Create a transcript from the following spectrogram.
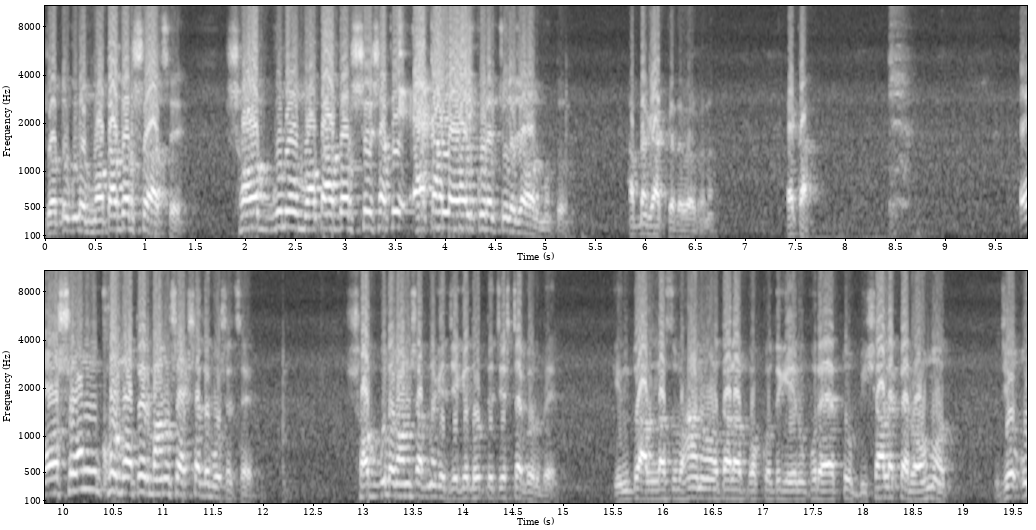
যতগুলো মতাদর্শ আছে, সবগুলো মতাদর্শের সাথে একা লড়াই করে চলে যাওয়ার মতো। আপনাকে আটকাতে পারবে না। একা। অসংখ্য মতের মানুষ একসাথে বসেছে। সবগুলো মানুষ আপনাকে জেগে ধরতে চেষ্টা করবে। কিন্তু আল্লাহ সুবহান ও তাআলার পক্ষ থেকে এর উপরে এত বিশাল একটা রহমত যে ও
